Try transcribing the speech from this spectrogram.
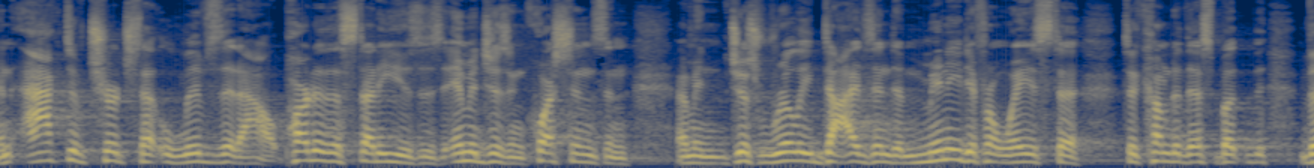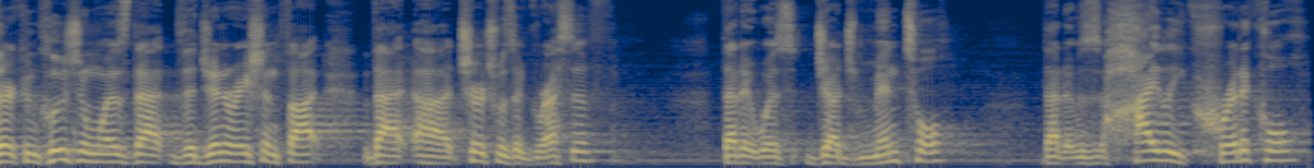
an active church that lives it out. Part of the study uses images and questions, and I mean, just really dives into many different ways to, to come to this. But th- their conclusion was that the generation thought that uh, church was aggressive, that it was judgmental, that it was highly critical,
